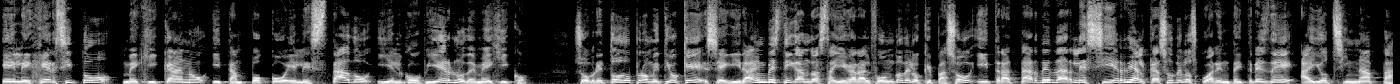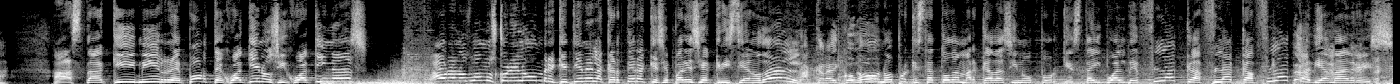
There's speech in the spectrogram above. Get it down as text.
el ejército mexicano y tampoco el Estado y el gobierno de México. Sobre todo prometió que seguirá investigando hasta llegar al fondo de lo que pasó y tratar de darle cierre al caso de los 43 de Ayotzinapa. Hasta aquí mi reporte, Joaquinos y Joaquinas. Ahora nos vamos con el hombre que tiene la cartera que se parece a Cristiano Dal. Ah, caray, ¿cómo? No, no porque está toda marcada, sino porque está igual de flaca, flaca, flaca de madres.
